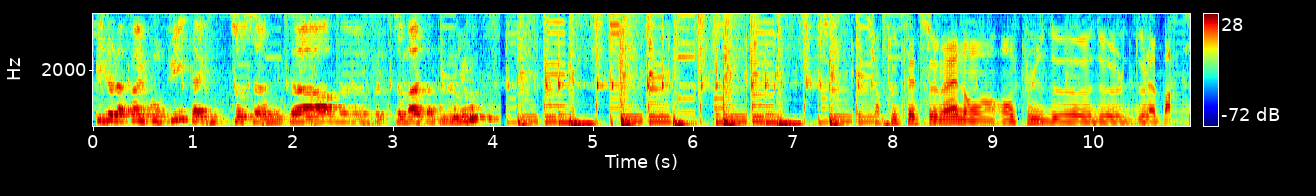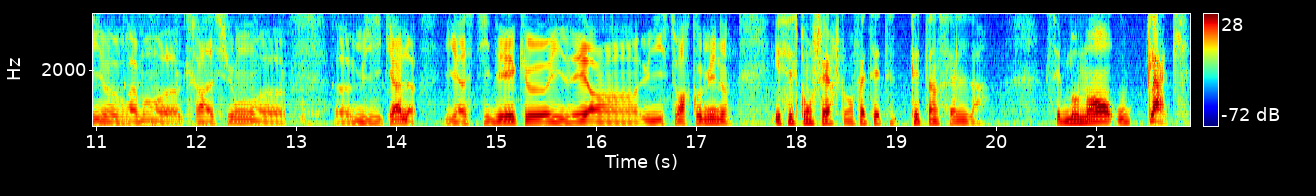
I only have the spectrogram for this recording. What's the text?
Cuisse de lapin confite avec une petite sauce à moutarde, un peu de tomate, un peu d'oignon. Toute cette semaine, en, plus de, la partie euh, vraiment euh, création euh, musicale, il y a cette idée qu'ils aient un- une histoire commune. Et c'est ce qu'on cherche, nous, en fait, cette étincelle-là. C'est le moment où, clac,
